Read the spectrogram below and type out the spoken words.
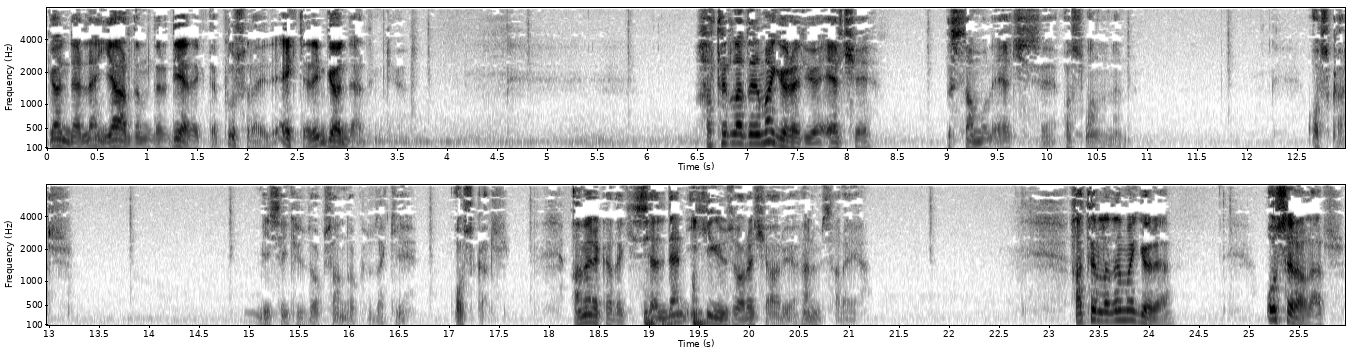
gönderilen yardımdır diyerek de pusulayı da ekledim gönderdim diyor. Hatırladığıma göre diyor elçi, İstanbul elçisi Osmanlı'nın Oscar 1899'daki Oscar Amerika'daki selden iki gün sonra çağırıyor efendim saraya. Hatırladığıma göre o sıralar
